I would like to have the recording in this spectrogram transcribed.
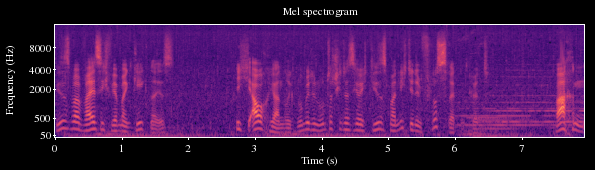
Dieses Mal weiß ich, wer mein Gegner ist. Ich auch, Jandrik. Nur mit dem Unterschied, dass ihr euch dieses Mal nicht in den Fluss retten könnt. Wachen,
